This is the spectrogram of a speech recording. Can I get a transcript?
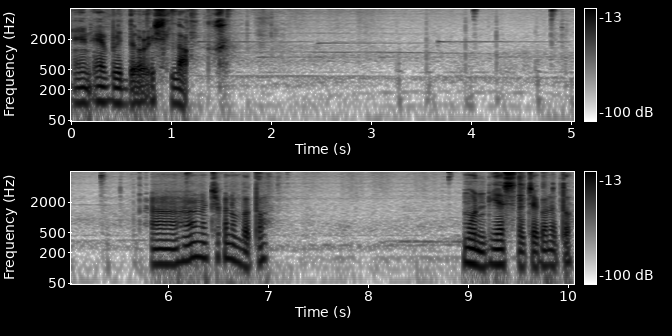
And every door is locked. Aha, na-check ko na ba to? Moon, yes, na-check ko na to.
